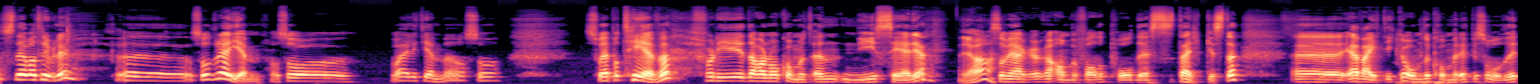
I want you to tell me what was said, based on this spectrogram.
så det var trivelig. Eh, Så dro jeg hjem, og så var jeg litt hjemme, og så så jeg på TV, fordi det har nå kommet en ny serie Ja. som jeg kan anbefale på det sterkeste. Eh, jeg veit ikke om det kommer episoder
